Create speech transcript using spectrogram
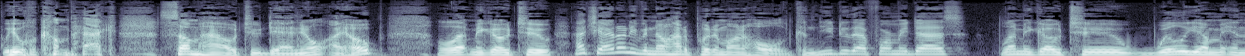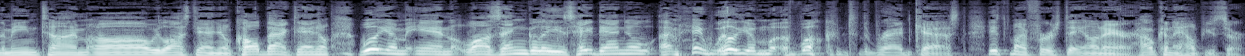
We will come back somehow to Daniel, I hope. Let me go to. Actually, I don't even know how to put him on hold. Can you do that for me, Des? Let me go to William in the meantime. Oh, we lost Daniel. Call back, Daniel. William in Los Angeles. Hey, Daniel. Um, hey, William. Welcome to the broadcast. It's my first day on air. How can I help you, sir?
